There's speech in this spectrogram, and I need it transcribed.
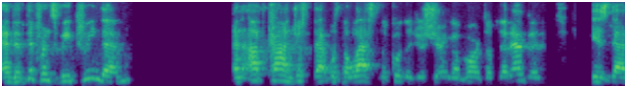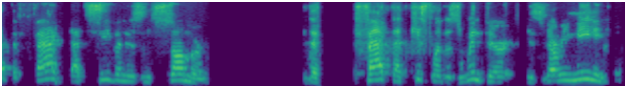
And the difference between them, and Atkan, just that was the last Nakuda just sharing a word of the Rebbe, is that the fact that Sivan is in summer, the fact that Kislev is winter is very meaningful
